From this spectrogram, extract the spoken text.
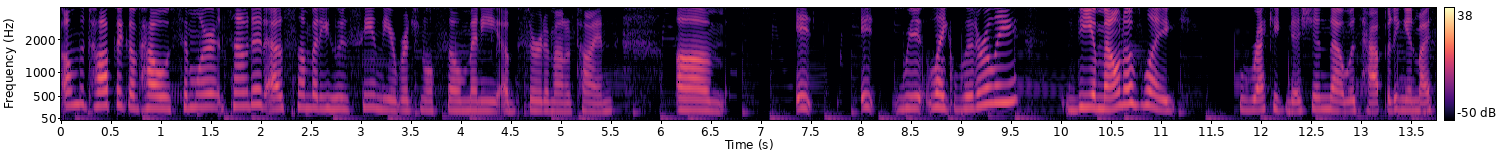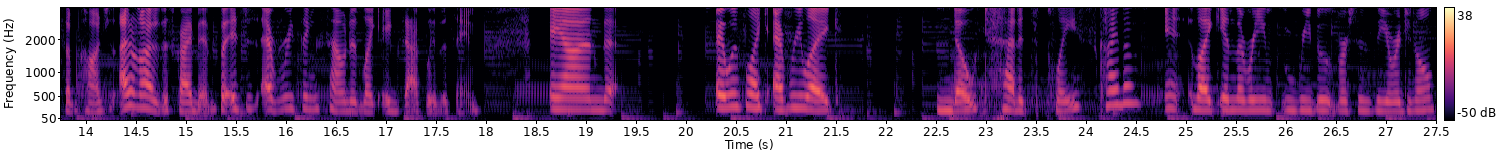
on the topic of how similar it sounded, as somebody who has seen the original so many absurd amount of times, um, it it re- like literally the amount of like recognition that was happening in my subconscious. I don't know how to describe it, but it's just everything sounded like exactly the same, and it was like every like note had its place, kind of in, like in the re- reboot versus the original.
